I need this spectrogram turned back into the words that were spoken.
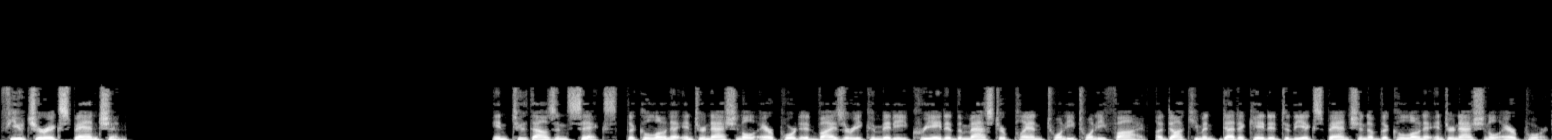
Future expansion In 2006, the Kelowna International Airport Advisory Committee created the Master Plan 2025, a document dedicated to the expansion of the Kelowna International Airport.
